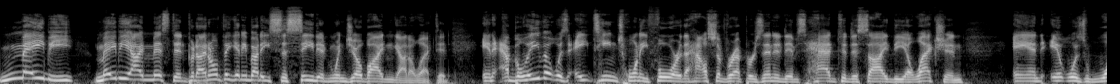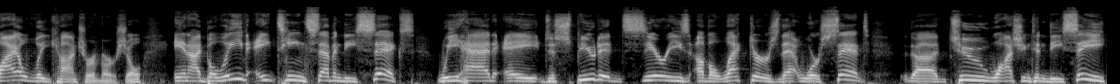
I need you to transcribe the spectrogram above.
Maybe, maybe I missed it, but I don't think anybody seceded when Joe Biden got elected. And I believe it was 1824, the House of Representatives had to decide the election and it was wildly controversial. And I believe 1876, we had a disputed series of electors that were sent uh, to Washington D.C.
